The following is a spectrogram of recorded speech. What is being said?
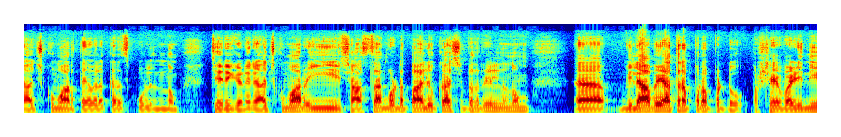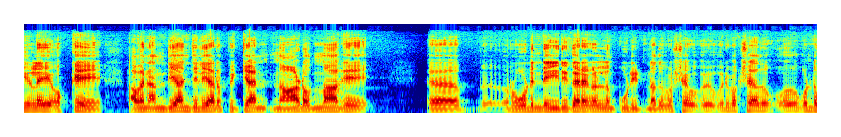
രാജ്കുമാർ തേവലക്കര സ്കൂളിൽ നിന്നും ചേരുകയാണ്. രാജ്കുമാർ ഈ ശാസ്താംകോട്ട താലൂക്ക് ആശുപത്രിയിൽ നിന്നും വിലാപയാത്ര പുറപ്പെട്ടു. പക്ഷേ വഴിനീളെ ഒക്കെ അവൻ അന്ത്യാഞ്ജലി അർപ്പിക്കാൻ നാടൊന്നാകെ റോഡിന്റെ ഇരുകരകളിലും കൂടിയിട്ടുണ്ട്. അത് പക്ഷേ ഒരു പക്ഷേ അത് കൊണ്ട്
